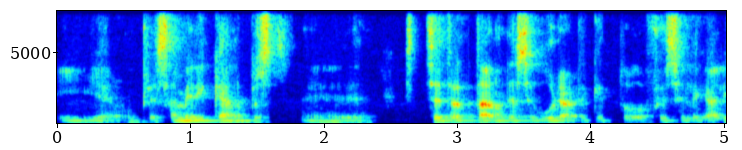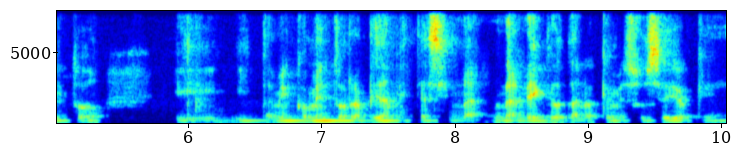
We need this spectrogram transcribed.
y empresa americana, pues se trataron de asegurar de que todo fuese legal y todo. Y, y también comento rápidamente así una, una anécdota ¿no? que me sucedió que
